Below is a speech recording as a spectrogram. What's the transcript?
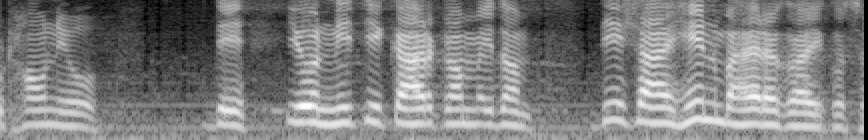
उठाउने हो? दे यो नीति कार्यक्रम एकदम दिशाहीन भएर गएको छ।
